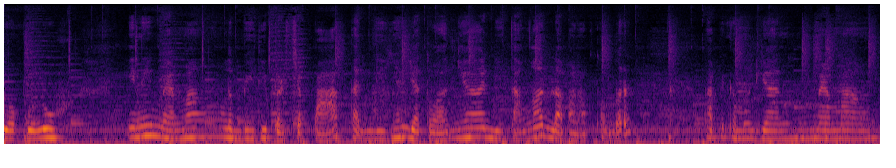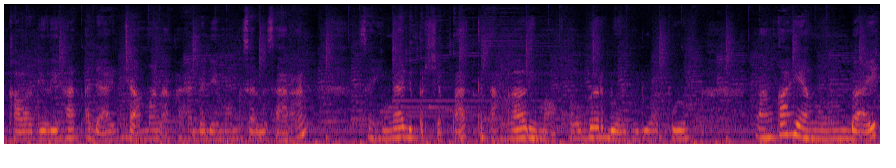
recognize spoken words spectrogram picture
2020. Ini memang lebih dipercepat, tadinya jadwalnya di tanggal 8 Oktober, tapi kemudian memang kalau dilihat ada ancaman akan ada demo besar-besaran, sehingga dipercepat ke tanggal 5 Oktober 2020. Langkah yang baik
